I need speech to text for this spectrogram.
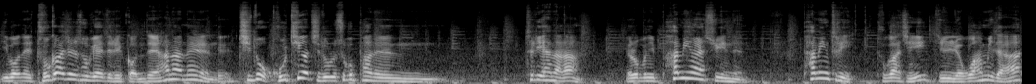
이번에 두 가지를 소개해 드릴 건데 하나는 지도 고티어 지도를 수급하는 트리 하나랑 여러분이 파밍할 수 있는 파밍 트리 두 가지 드리려고 합니다.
